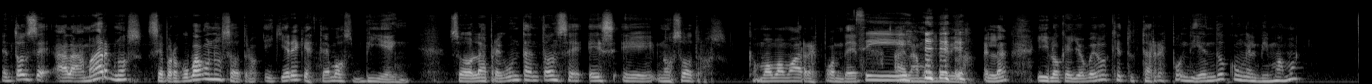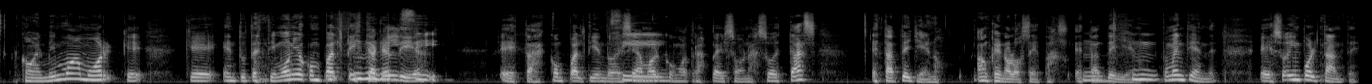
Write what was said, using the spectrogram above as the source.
Entonces, al amarnos, se preocupa por nosotros y quiere que estemos bien. So, la pregunta entonces es eh, nosotros. ¿Cómo vamos a responder Sí. al amor de Dios? ¿verdad? Y lo que yo veo es que tú estás respondiendo con el mismo amor. Con el mismo amor que, que en tu testimonio compartiste aquel día. Sí. Estás compartiendo ese amor con otras personas. So, estás, estás de lleno, aunque no lo sepas. Estás de lleno. ¿Tú me entiendes? Eso es importante.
